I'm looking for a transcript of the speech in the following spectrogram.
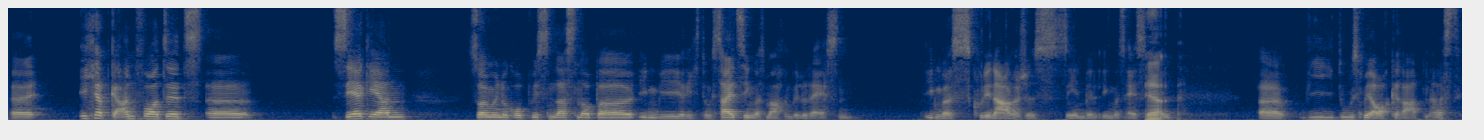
Äh, ich habe geantwortet, äh, sehr gern soll mir nur grob wissen lassen, ob er irgendwie Richtung Sightseeing was machen will oder essen. Irgendwas Kulinarisches sehen will, irgendwas essen Ja. will. Äh, wie du es mir auch geraten hast,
